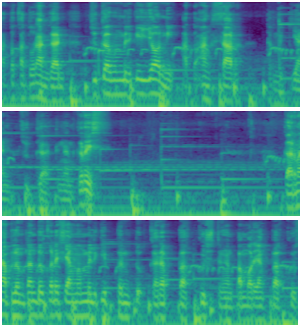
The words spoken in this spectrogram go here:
atau katurangan juga memiliki yoni atau angsar, demikian juga dengan keris. Karena belum tentu keris yang memiliki bentuk garap bagus dengan pamor yang bagus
